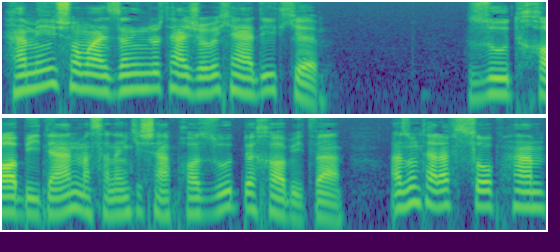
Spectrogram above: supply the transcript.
همه شما عزیزان این رو تجربه کردید که زود خوابیدن مثلا اینکه شبها زود بخوابید و از اون طرف صبح هم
